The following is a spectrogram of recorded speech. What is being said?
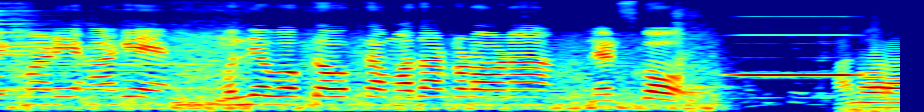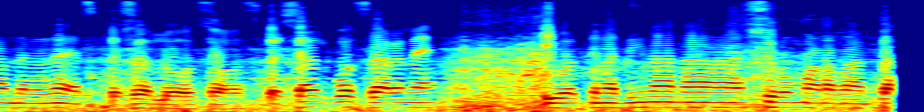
ಕ್ಲಿಕ್ ಮಾಡಿ, ಹಾಗೆ ಮುಂದೆ ಹೋಗ್ತಾ ಹೋಗ್ತಾ ಮಾತಾಡ್ಕೊಂಡು ಹೋಗೋಣ. ಲೆಟ್ಸ್ ಗೋ ಭಾನುವಾರ ಅಂದ್ರೆ ಸ್ಪೆಷಲ್ಲು ಸೊ ಸ್ಪೆಷಲ್ಗೋಸ್ಕರನೇ ಇವತ್ತಿನ ದಿನಾನ ಶುರು ಮಾಡೋಣ ಅಂತ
